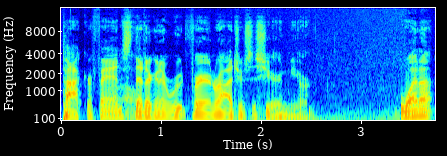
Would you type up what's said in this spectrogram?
Packer fans that are going to root for Aaron Rodgers this year in New York. Why not?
